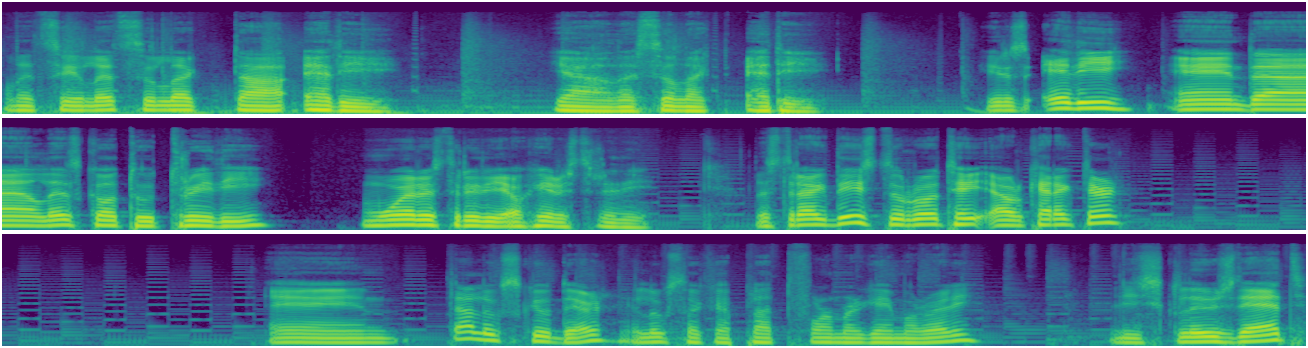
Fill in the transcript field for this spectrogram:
Let's see, let's select uh, Eddie. Yeah, let's select Eddie. Here's Eddie and uh, let's go to 3D. Where is 3D? Oh, here is 3D. Let's drag this to rotate our character. And that looks good there. It looks like a platformer game already. Let's close that.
